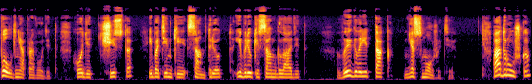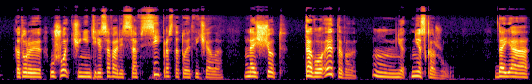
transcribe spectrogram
полдня проводит. Ходит чисто, и ботинки сам трет, и брюки сам гладит. Вы, говорит, так не сможете. Подружка, которая уж очень интересовались, со всей простотой отвечала. Насчет того-этого нет, не скажу. Да я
